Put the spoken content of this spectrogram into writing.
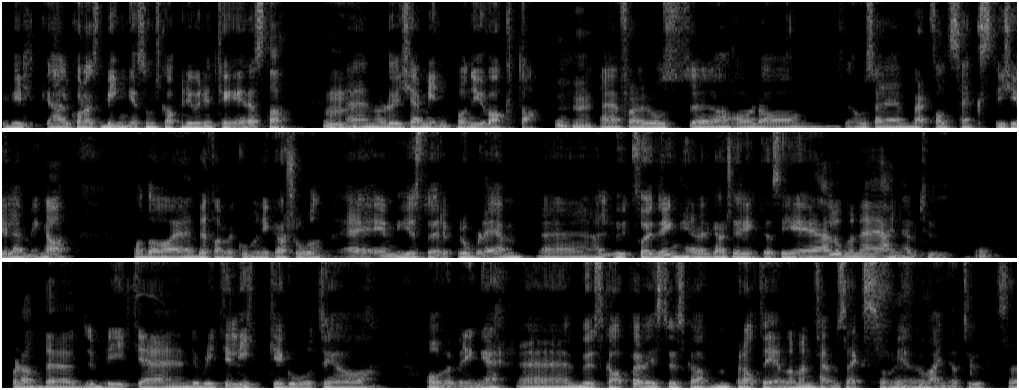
hvilke, eller hva slags binge som skal prioriteres da, mm. eh, når du kommer inn på ny vakt. da. Mm. Eh, for oss eh, har da oss er i hvert fall 60 kyr lemminger. Og da er dette med kommunikasjon et mye større problem, eh, eller utfordring, er det kanskje riktig å si, eller om det er en eller to. For eh, du blir, ikke, du blir ikke like god til å overbringe eh, budskapet hvis du skal prate gjennom en fem-seks som gjennom en og to. Så,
